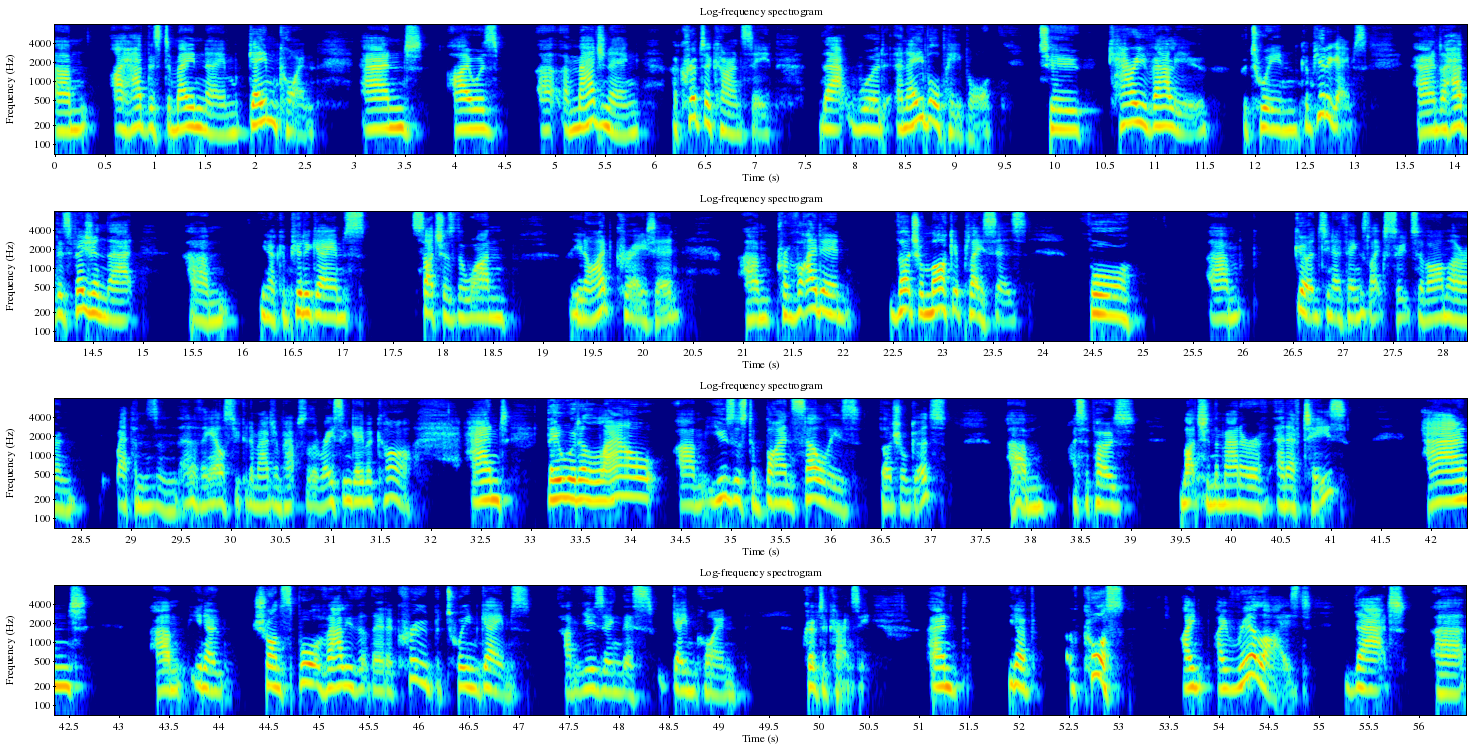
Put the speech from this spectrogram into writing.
um, I had this domain name, Gamecoin, and I was uh, imagining a cryptocurrency that would enable people to carry value between computer games. And I had this vision that, um, you know, computer games such as the one, you know, I'd created, um, provided virtual marketplaces for um, goods, you know, things like suits of armor and weapons and anything else you can imagine, perhaps with a racing game, a car. And they would allow um, users to buy and sell these virtual goods, um, I suppose, much in the manner of NFTs, and um, you know, transport value that they'd accrued between games um, using this Gamecoin cryptocurrency. And you know, of course, I I realized that uh,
